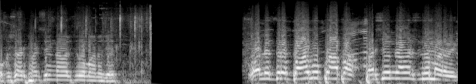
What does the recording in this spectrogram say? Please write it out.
ఒకసారి పరిచయం కావాల్సింది మనం చేస్తాం వాళ్ళిద్దరు బాబు పాప పరిచయం కావాల్సింది మనవి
